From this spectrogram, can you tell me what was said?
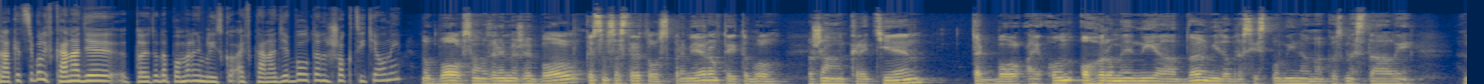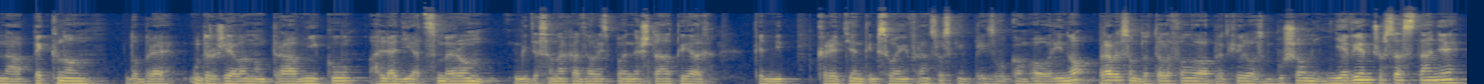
No a keď ste boli v Kanade, to je teda pomerne blízko, aj v Kanade bol ten šok citeľný? No bol, samozrejme, že bol. Keď som sa stretol s premiérom, tejto bol Jean Chrétien, tak bol aj on ohromený a veľmi dobre si spomínam, ako sme stáli na peknom, dobre udržiavanom trávniku, hľadiať smerom, kde sa nachádzali Spojené štáty a keď mi Kretien tým svojim francúzským prízvukom hovorí, no práve som dotelefonoval pred chvíľou s Bushom, neviem, čo sa stane,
